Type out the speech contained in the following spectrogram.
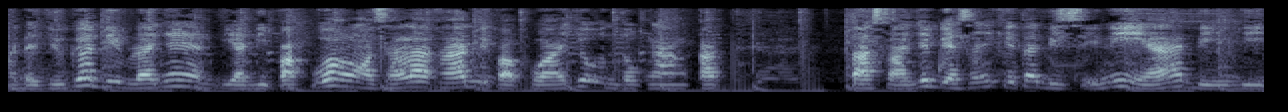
Ada juga di belanja yang ya di Papua kalau nggak salah kan di Papua aja untuk ngangkat tas aja biasanya kita di sini ya di di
